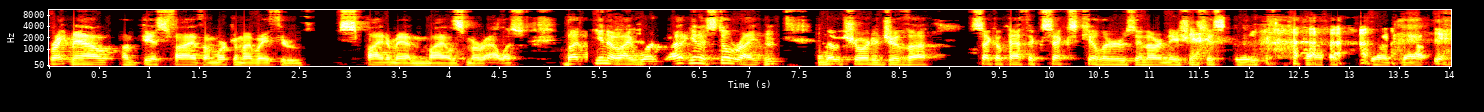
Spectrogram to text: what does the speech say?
Right now on PS5, I'm working my way through Spider-Man Miles Morales. But, you know, I work, uh, you know, still writing. No shortage of uh, psychopathic sex killers in our nation's Yeah. history. Uh, like that. Yeah,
